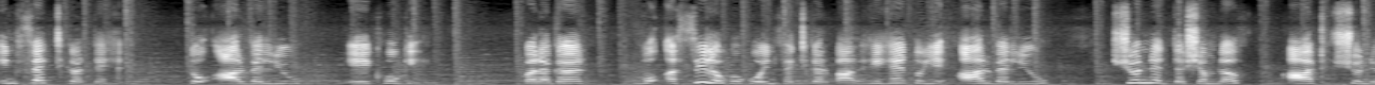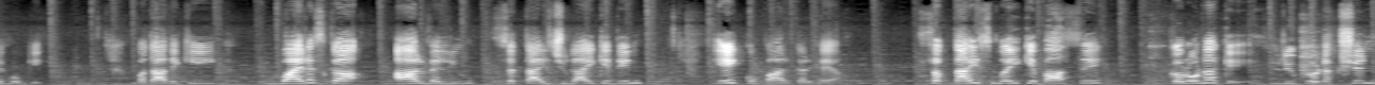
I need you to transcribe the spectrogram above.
इन्फेक्ट करते हैं तो आर वैल्यू एक होगी। पर अगर वो अस्सी लोगों को इन्फेक्ट कर पा रहे हैं तो ये आर वैल्यू शून्य दशमलव आठ शून्य होगी। बता दें कि वायरस का आर वैल्यू 27 जुलाई के दिन एक को पार कर गया। 27 मई के बाद से कोरोना के रिप्रोडक्शन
